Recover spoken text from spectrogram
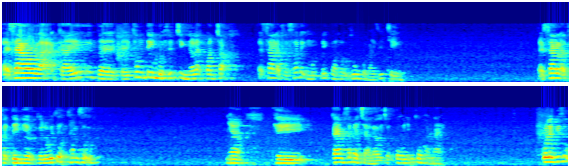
Tại sao lại cái, về cái thông tin buổi thuyết trình nó lại quan trọng? Tại sao lại phải xác định mục đích và nội dung của bài thuyết trình? Tại sao lại phải tìm hiểu cái đối tượng tham dự? Nha. Thì các em sẽ phải trả lời cho cô những câu hỏi này. Cô lấy ví dụ.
